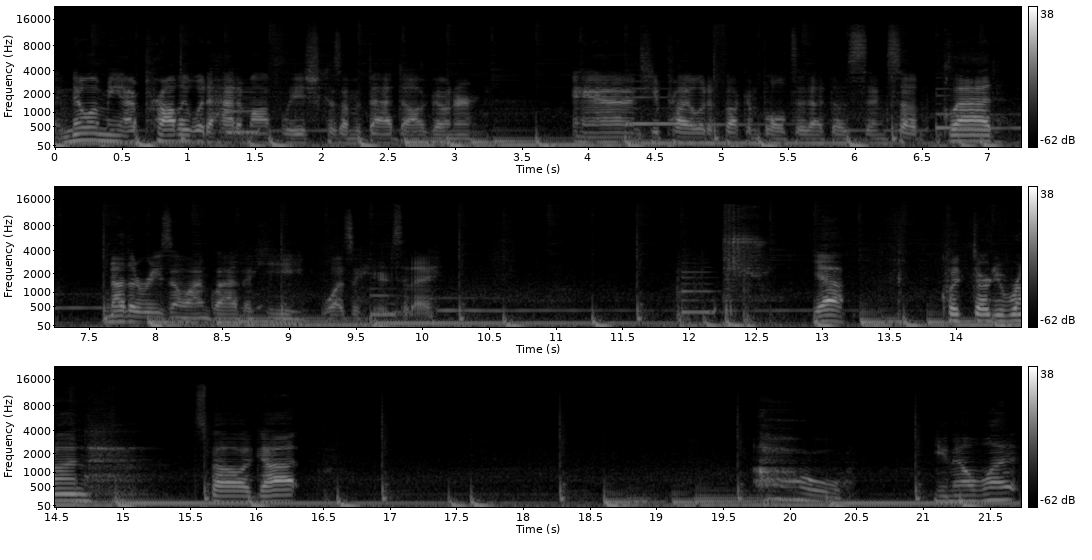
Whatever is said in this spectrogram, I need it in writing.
And knowing me, I probably would have had him off leash because I'm a bad dog owner, and he probably would have fucking bolted at those things. So glad another reason why I'm glad that he wasn't here today. Yeah, quick, dirty run. That's about all I got. Oh, you know what?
